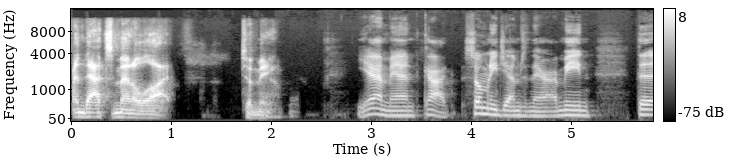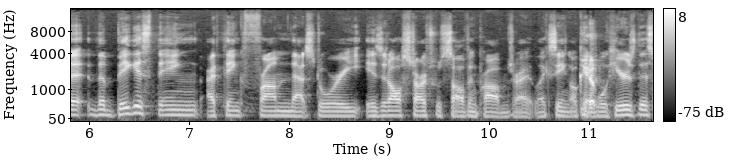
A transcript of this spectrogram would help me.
and that's meant a lot to me. Yeah, man. God, so many gems in there. I mean, the the biggest thing I think from that story is it all starts with solving problems, right? Like seeing, okay, yep. well, here's this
